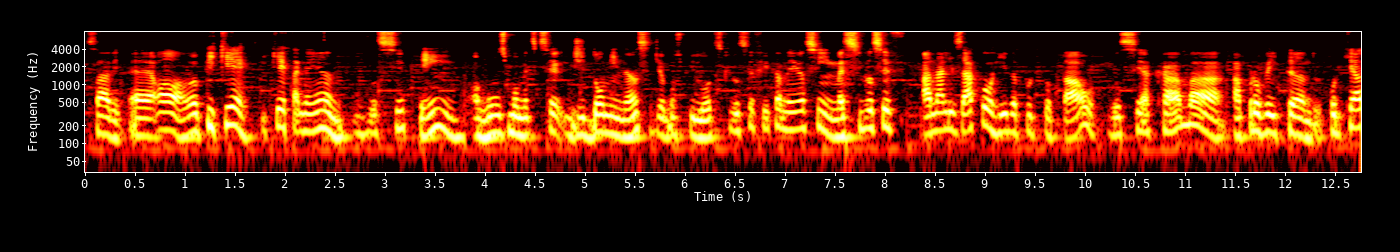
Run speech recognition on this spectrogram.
sabe? É, ó, o Piquet, Piquet tá ganhando. E você tem alguns momentos que você, de dominância de alguns pilotos que você fica meio assim. Mas se você analisar a corrida por total, você acaba aproveitando. Porque a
